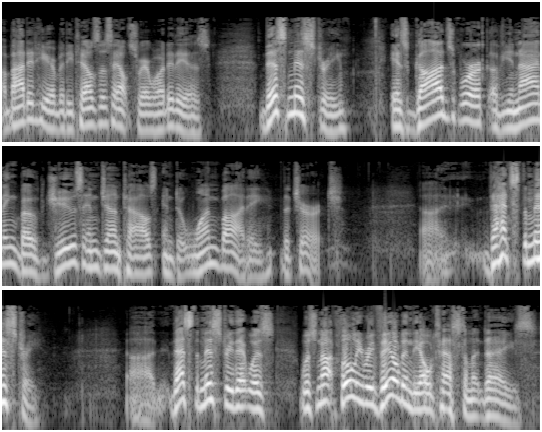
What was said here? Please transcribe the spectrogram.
about it here, but he tells us elsewhere what it is. This mystery is God's work of uniting both Jews and Gentiles into one body, the church. Uh, that's the mystery. Uh, that's the mystery that was, was not fully revealed in the Old Testament days.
